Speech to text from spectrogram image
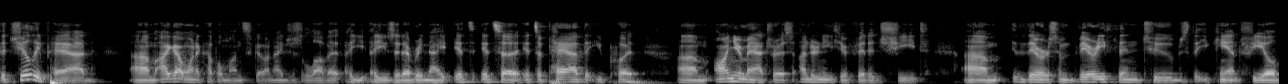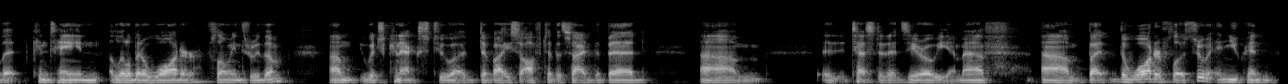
the Chili Pad um, I got one a couple months ago, and I just love it. I, I, use it every night. It's it's a it's a pad that you put um, on your mattress underneath your fitted sheet. Um, there are some very thin tubes that you can't feel that contain a little bit of water flowing through them, um, which connects to a device off to the side of the bed. Um, tested at zero EMF, um, but the water flows through, and you can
